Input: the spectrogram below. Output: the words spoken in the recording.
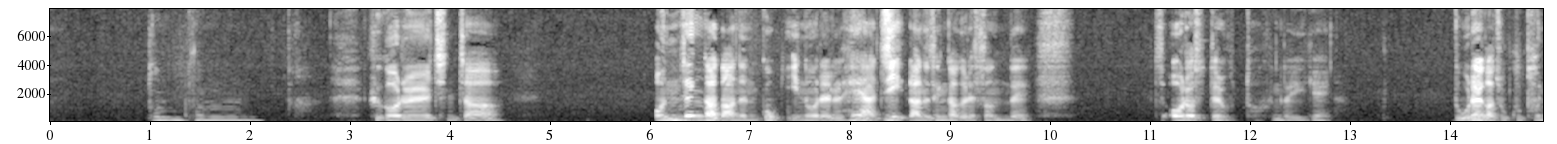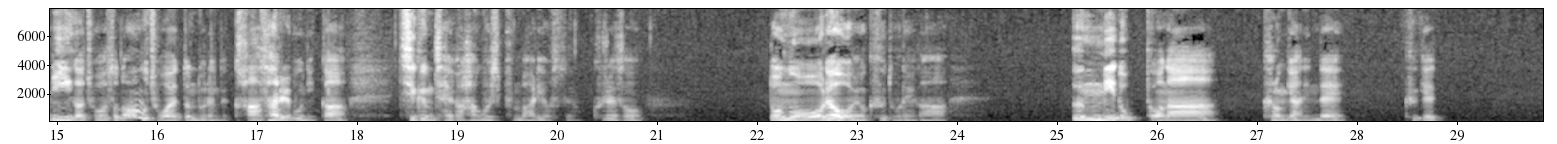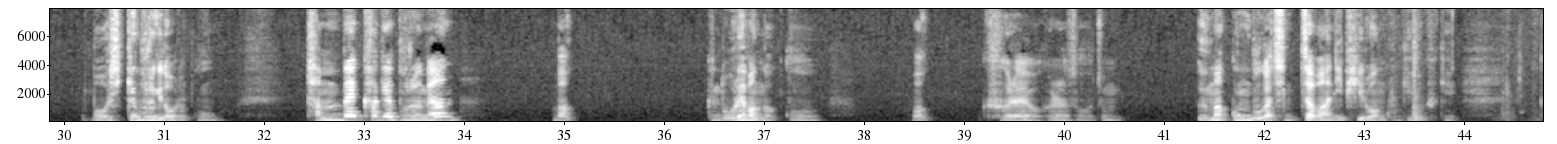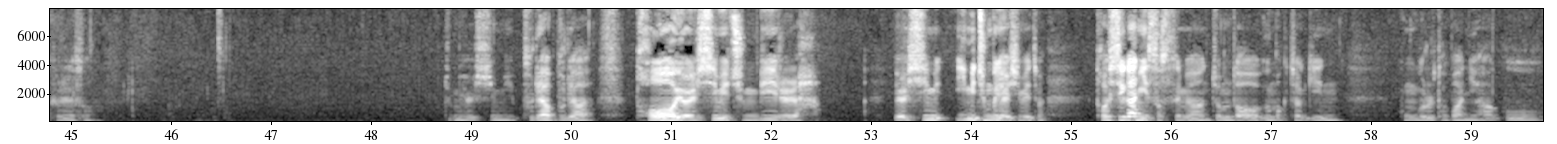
그거를 진짜 언젠가 나는 꼭 이 노래를 해야지 라는 생각을 했었는데 어렸을 때부터 근데 이게 노래가 좋고 분위기가 좋아서 너무 좋아했던 노래인데 가사를 보니까 지금 제가 하고 싶은 말이었어요 그래서 너무 어려워요 그 노래가 음미 높거나 그런 게 아닌데 그게 멋있게 부르기도 어렵고 담백하게 부르면 막그 노래방 같고 막 그래요. 그래서 좀 음악 공부가 진짜 많이 필요한 곡이에요. 그게 그래서 좀 열심히 부랴부랴 더 열심히 준비를 하, 열심히 이미 충분히 열심히 했지만 더 시간이 있었으면 좀 더 음악적인 공부를 더 많이 하고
